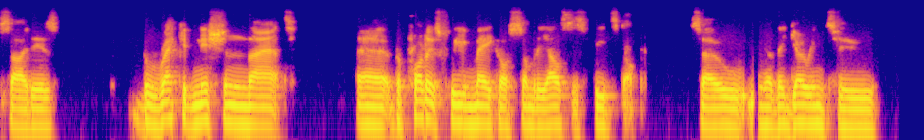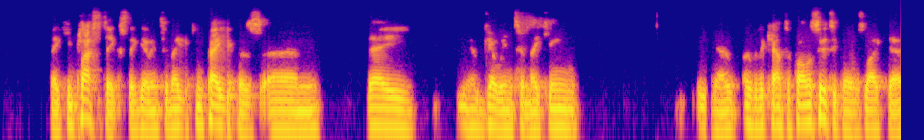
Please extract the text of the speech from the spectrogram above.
side is the recognition that uh, the products we make are somebody else's feedstock. So, you know, they go into making plastics, they go into making papers, um, they, you know, go into making, you know, over-the-counter pharmaceuticals like uh,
